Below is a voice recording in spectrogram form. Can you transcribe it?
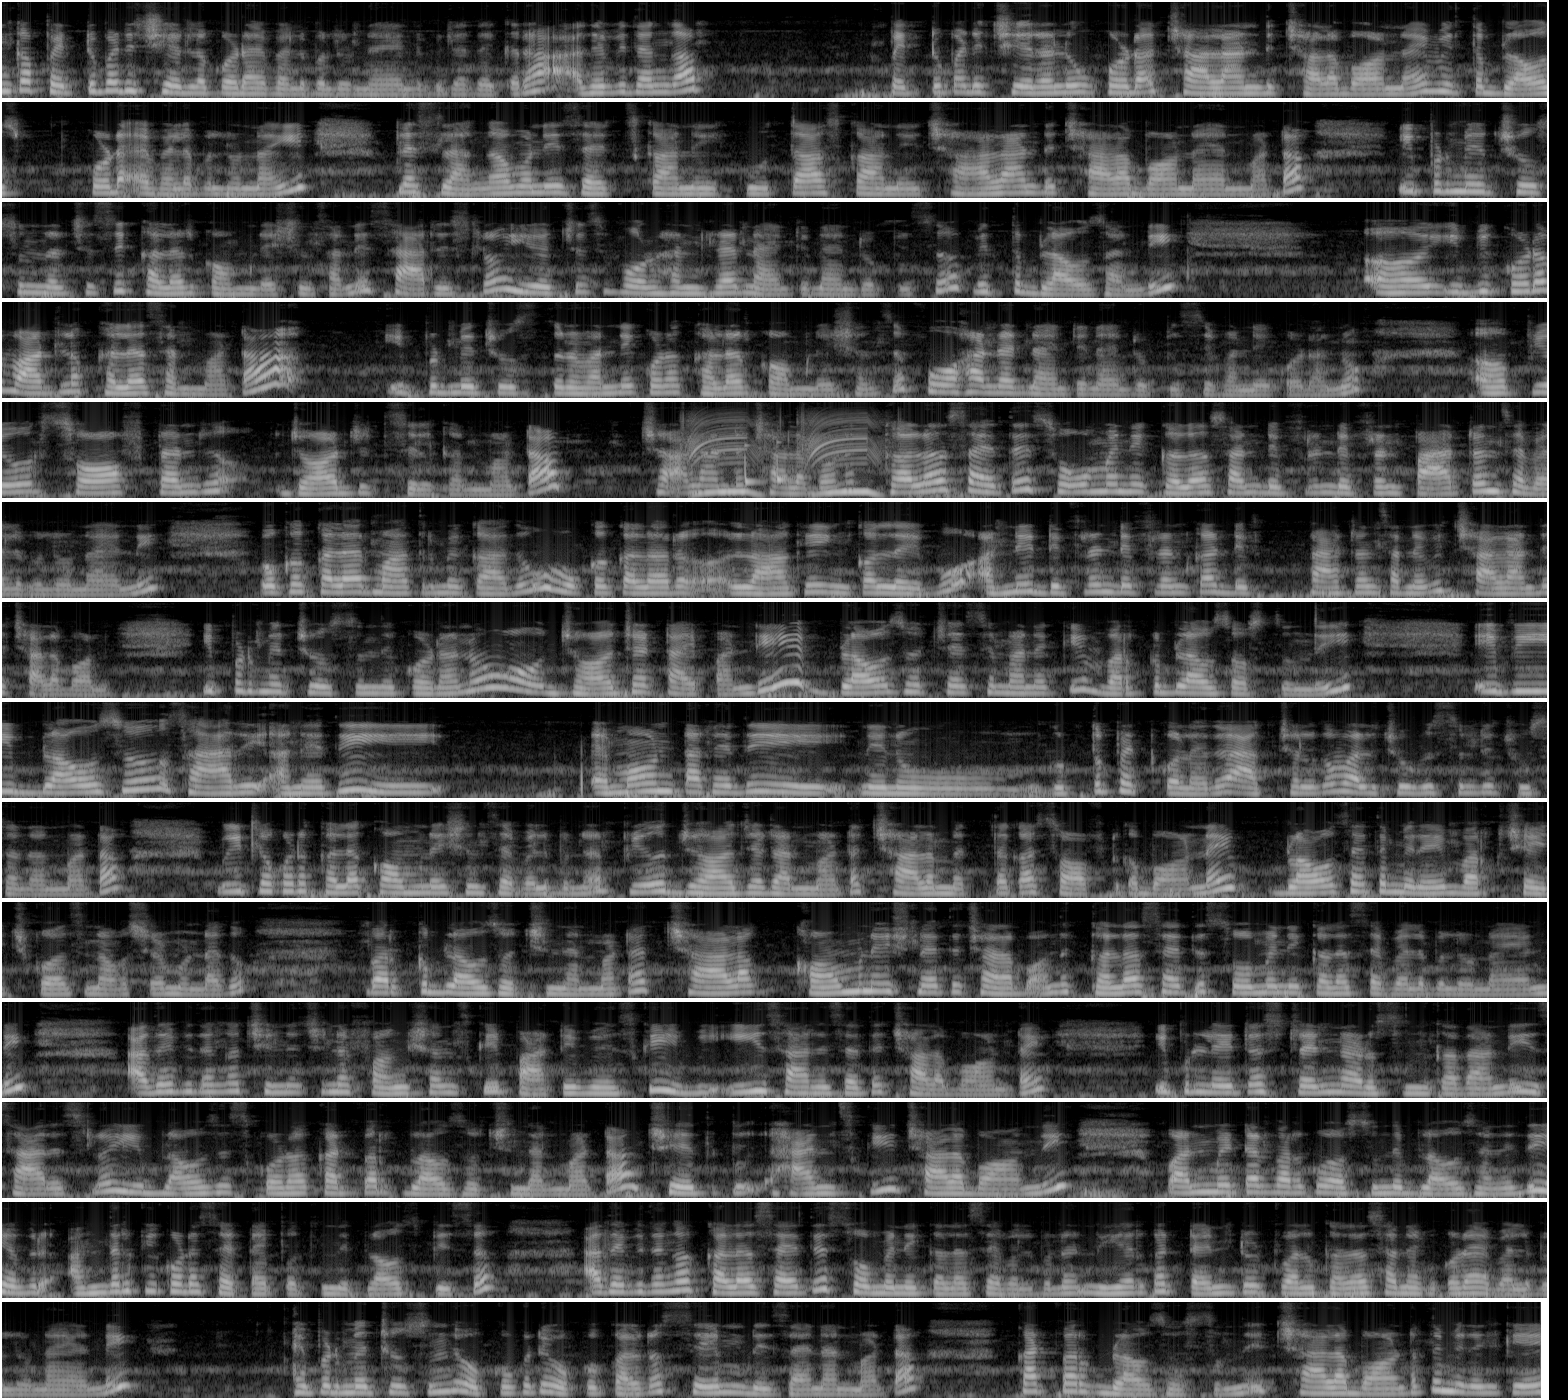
ఇంకా పెట్టుబడి చీరలు కూడా అవైలబుల్ ఉన్నాయండి వీళ్ళ దగ్గర. అదేవిధంగా పెట్టుబడి చీరలు కూడా చాలా అంటే చాలా బాగున్నాయి. విత్ బ్లౌజ్ కూడా అవైలబుల్ ఉన్నాయి. ప్లస్ లంగామణి సెట్స్ కానీ కుర్తాస్ కానీ చాలా అంటే చాలా బాగున్నాయి అనమాట ఇప్పుడు మీరు చూస్తున్న వచ్చేసి కలర్ కాంబినేషన్స్ అండి. శారీస్లో ఇవి వచ్చేసి four hundred ninety nine rupees with blouse అండి. ఇవి కూడా వాటిలో కలర్స్ అనమాట ఇప్పుడు మీరు చూస్తున్నవన్నీ కూడా colour combinations. Four hundred ninety nine rupees ఇవన్నీ కూడాను. Pure soft and georgette silk అనమాట చాలా అంటే చాలా బాగుంది. కలర్స్ అయితే so many colours and different different patterns available ఉన్నాయండి. ఒక కలర్ మాత్రమే కాదు ఒక కలర్ లాగే ఇంకా లేవు. అన్నీ డిఫరెంట్ డిఫరెంట్గా డిఫ్ ప్యాటర్న్స్ అనేవి చాలా అంటే చాలా బాగున్నాయి. ఇప్పుడు మీరు చూస్తుంది కూడాను జార్జెట్ టైప్ అండి. బ్లౌజ్ వచ్చేసి మనకి వర్క్ బ్లౌజ్ వస్తుంది. ఇవి బ్లౌజ్ శారీ అనేది అమౌంట్ అనేది నేను గుర్తు పెట్టుకోలేదు యాక్చువల్గా వాళ్ళు చూపిస్తుంటే చూసాను అనమాట వీటిలో కూడా కలర్ కాంబినేషన్స్ అవైలబుల్ ఉన్నాయి. ప్యూర్ జార్జెడ్ అనమాట చాలా మెత్తగా సాఫ్ట్గా బాగున్నాయి. బ్లౌజ్ అయితే మీరు ఏం వర్క్ చేయించుకోవాల్సిన అవసరం ఉండదు. వర్క్ బ్లౌజ్ వచ్చిందనమాట చాలా కాంబినేషన్ అయితే చాలా బాగుంది. కలర్స్ అయితే సో మెనీ కలర్స్ అవైలబుల్ ఉన్నాయండి. అదేవిధంగా చిన్న చిన్న ఫంక్షన్స్కి పార్టీ వేర్స్కి ఇవి ఈ శారీస్ అయితే చాలా బాగుంటాయి. ఇప్పుడు లేటెస్ట్ ట్రెండ్ నడుస్తుంది కదా అండి ఈ శారీస్లో. ఈ బ్లౌజెస్ కూడా కట్ వర్క్ బ్లౌజ్ వచ్చిందనమాట చేతికి హ్యాండ్స్కి చాలా బాగుంది. వన్ మీటర్ వరకు వస్తుంది బ్లౌజ్ అనేది. ఎవరు అందరికీ కూడా సెట్ అయిపోతుంది బ్లౌజ్ పీస్. అదేవిధంగా కలర్స్ అయితే సో మెనీ కలర్స్ అవైలబుల్. నియర్గా టెన్ టు ట్వెల్వ్ కలర్స్ అనేవి కూడా అవైలబుల్ ఉన్నాయండి. ఇప్పుడు మీరు చూస్తుంది ఒక్కొక్కటి ఒక్కొక్క కలర్ సేమ్ డిజైన్ అనమాట కట్ వర్క్ బ్లౌజ్ వస్తుంది. చాలా బాగుంటుంది. మీరు ఇంకే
